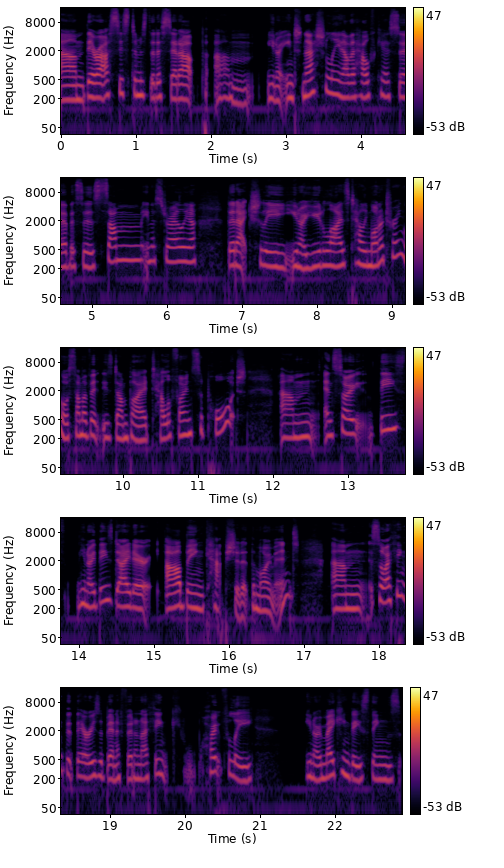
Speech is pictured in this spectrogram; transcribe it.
um, there are systems that are set up, um, you know, internationally in other healthcare services. Some in Australia that actually, you know, utilise telemonitoring, or some of it is done by telephone support. Um, and so these, you know, these data are being captured at the moment. Um, so I think that there is a benefit, and I think hopefully you know, making these things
